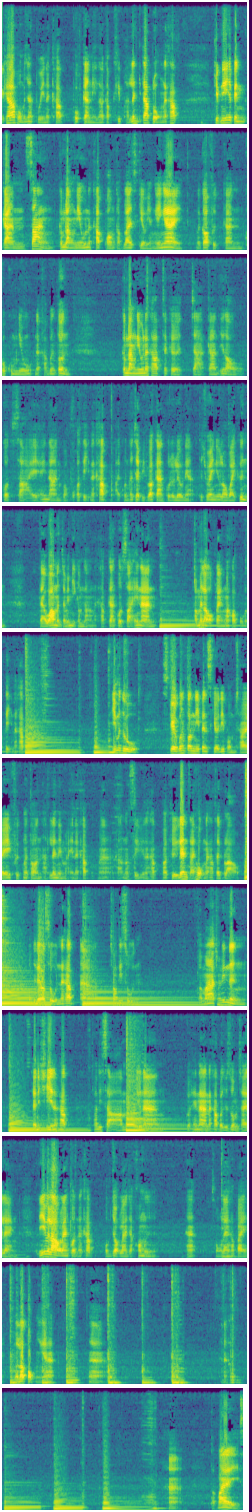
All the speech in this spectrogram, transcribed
ดีครับ ผมอาจารย์ปุ๋ยนะครับ พบกันอีกแล้วกับคลิปหัดเล่นกีตาร์โปร่งนะครับ คลิปนี้จะเป็นการสร้างกำลังนิ้วนะครับ พร้อมกับไล่สเกลอย่างง่าย ๆ แล้วก็ฝึกการควบคุมนิ้วนะครับ เบื้องต้นกำลังนิ้วนะครับจะเกิดจากการที่เรากดสายให้นานกว่าปกตินะครับหลายคนเข้าใจผิดว่าการกดเร็วๆเนี่ยจะช่วยให้นิ้วเราไวขึ้น แต่ว่ามันจะไม่มีกำลังนะครับ การกดสายให้นานทำให้เราออกแรงมากกว่าปกตินะครับทีนี้มาดู สเกลเบื้องต้นนี้เป็นสเกลที่ผมใช้ฝึกเมื่อตอนหัดเล่นใหม่ๆนะครับอ่าตามหนังสือนะครับ ก็คือเล่นสายหกนะครับสายเปล่าผมจะเรียกว่าศูนย์นะครับอ่าช่องที่ศูนย์ต่อมาช่องที่หนึ่งใช้นิ้วชี้นะครับ ช่องที่สามนิ้วนางกดให้นานนะครับ เราจะสู้มันใช้แรงนี้เวลาออกแรงกดนะครับ ผมจะออกแรงจากข้อมือนะฮะส่งแรงเข้าไปเหมือนเราตบอย่างเงี้ยฮะอ่า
